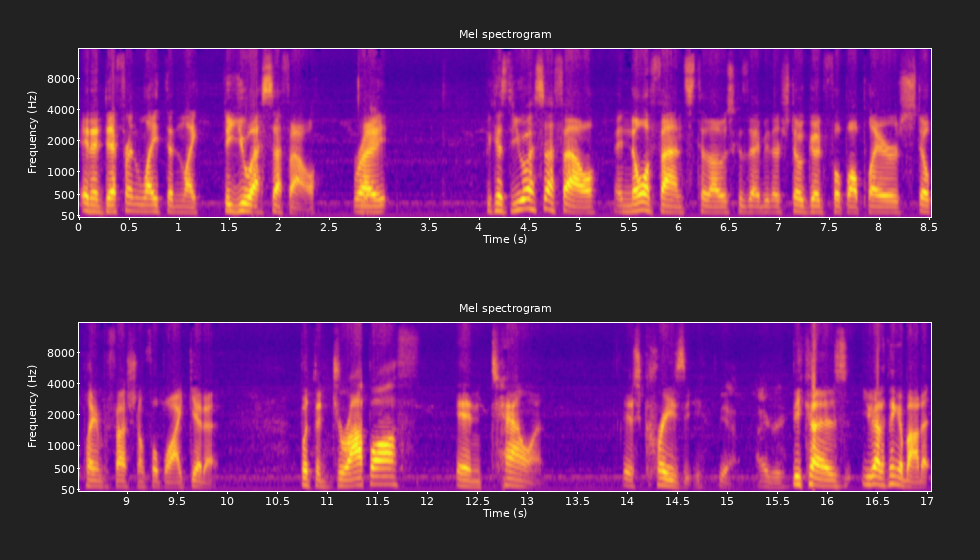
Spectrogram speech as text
in a different light than like the USFL, right? Because the USFL, and no offense to those, because I mean they're still good football players, still playing professional football. I get it, but the drop off in talent is crazy Yeah, I agree. because you got to think about it.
